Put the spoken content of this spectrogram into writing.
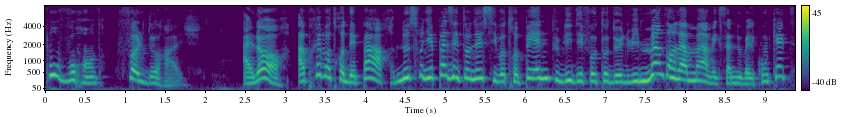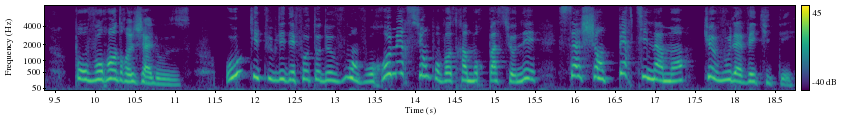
pour vous rendre folle de rage. Alors, après votre départ, ne soyez pas étonné si votre PN publie des photos de lui main dans la main avec sa nouvelle conquête pour vous rendre jalouse. Ou qu'il publie des photos de vous en vous remerciant pour votre amour passionné, sachant pertinemment que vous l'avez quitté.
